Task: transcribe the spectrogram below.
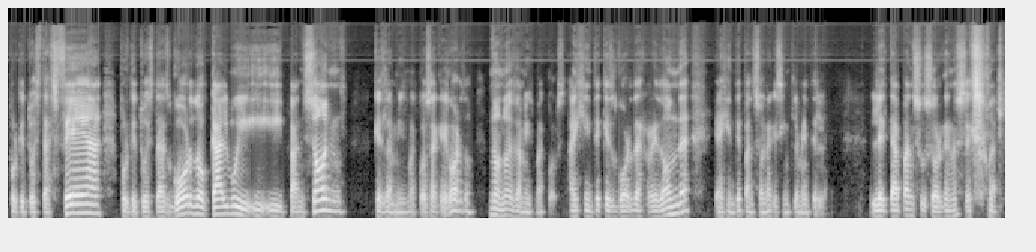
porque tú estás fea, porque tú estás gordo, calvo y, y panzón, que es la misma cosa que gordo. No, no es la misma cosa. Hay gente que es gorda, redonda, y hay gente panzona que simplemente le tapan sus órganos sexuales.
